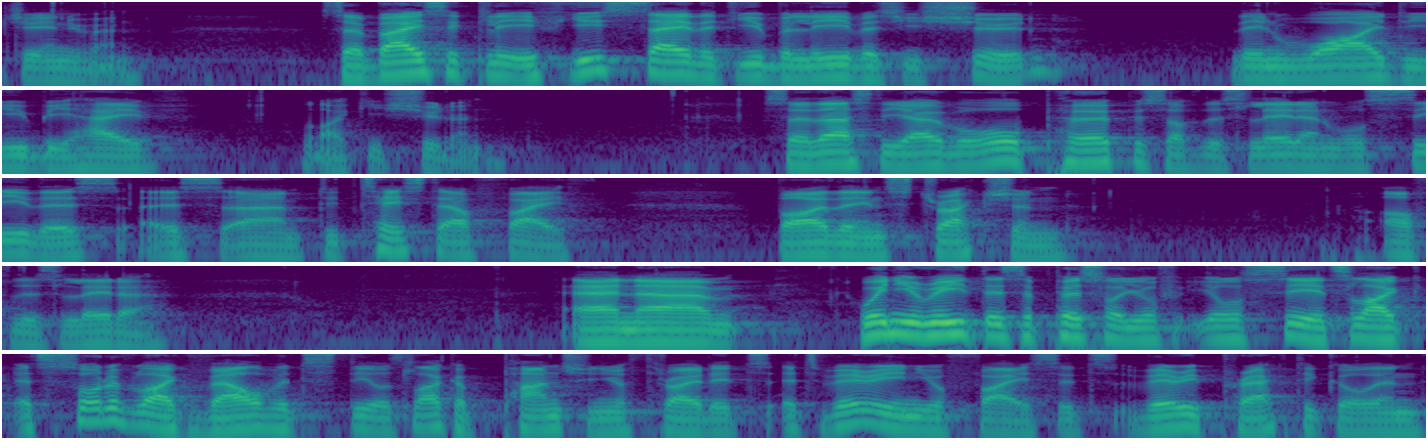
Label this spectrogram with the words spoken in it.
genuine. So, basically, if you say that you believe as you should, then why do you behave like you shouldn't. So that's the overall purpose of this letter, and we'll see this is um, to test our faith by the instruction of this letter. And um, when you read this epistle, you'll, you'll see it's like it's sort of like velvet steel. It's like a punch in your throat. It's it's very in your face. It's very practical, and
